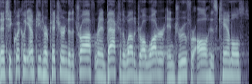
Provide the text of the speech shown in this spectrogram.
Then she quickly emptied her pitcher into the trough, ran back to the well to draw water, and drew for all his camels.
